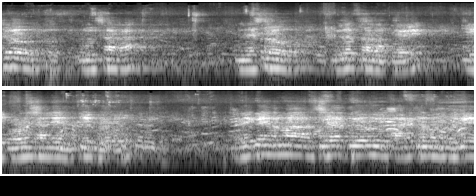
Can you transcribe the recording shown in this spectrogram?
ವಿದ್ಯಾರ್ಥಿಗಳು ನಮಸ್ಕಾರ ನನ್ನ ಹೆಸರು ವಿನೋದ್ ಸರ್ ಅಂತೇಳಿ. ಈ ಪ್ರೌಢಶಾಲೆಯ ಮುಖ್ಯಗಳು ಬೆಳಗ್ಗೆ ನಮ್ಮ ಸಿ ಆರ್ ಪಿ ಈ ಕಾರ್ಯಕ್ರಮದ ಬಗ್ಗೆ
